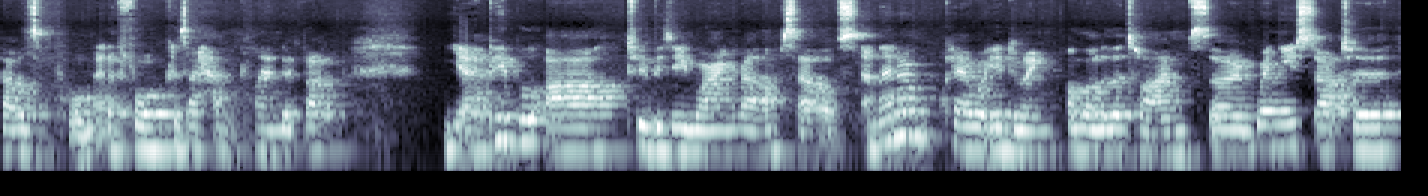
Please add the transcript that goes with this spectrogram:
that was a poor metaphor because I hadn't planned it. But yeah, people are too busy worrying about themselves and they don't care what you're doing a lot of the time. So when you start to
